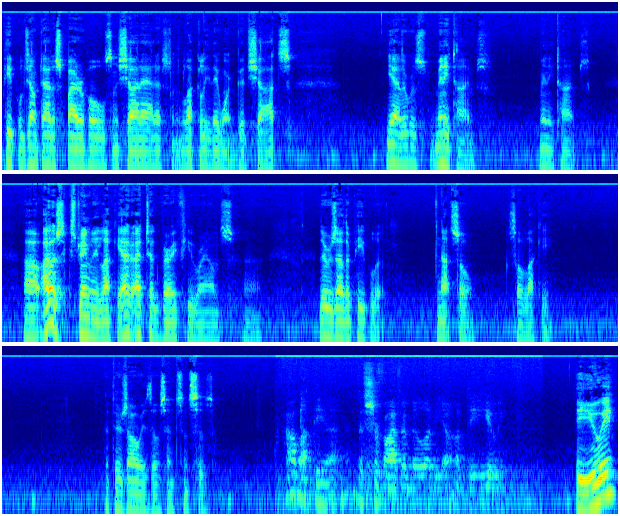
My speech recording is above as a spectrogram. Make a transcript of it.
people jumped out of spider holes and shot at us, and luckily they weren't good shots. Yeah, there was many times many times. Uh, I was extremely lucky. I, I, took very few rounds. Uh, there was other people that not so so lucky. But there's always those instances. How about the uh, the survivability of the Huey? The Huey?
